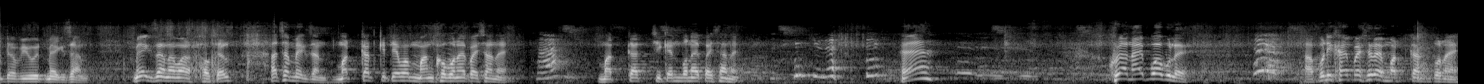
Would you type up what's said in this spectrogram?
ইণ্টাৰভিউ উইথ মেগজান মেগজান আমাৰ হোটেল আচ্ছা মেগজান মাটকাত কেতিয়াবা মাংস বনাই পাইছা নাই? হা? মাটকাত চিকেন বনাই পাইছা নাই? হে? খুৰা নাই পোৱা বোলে? আপুনি খাই পাইছিলে মাটকাত বনাই?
